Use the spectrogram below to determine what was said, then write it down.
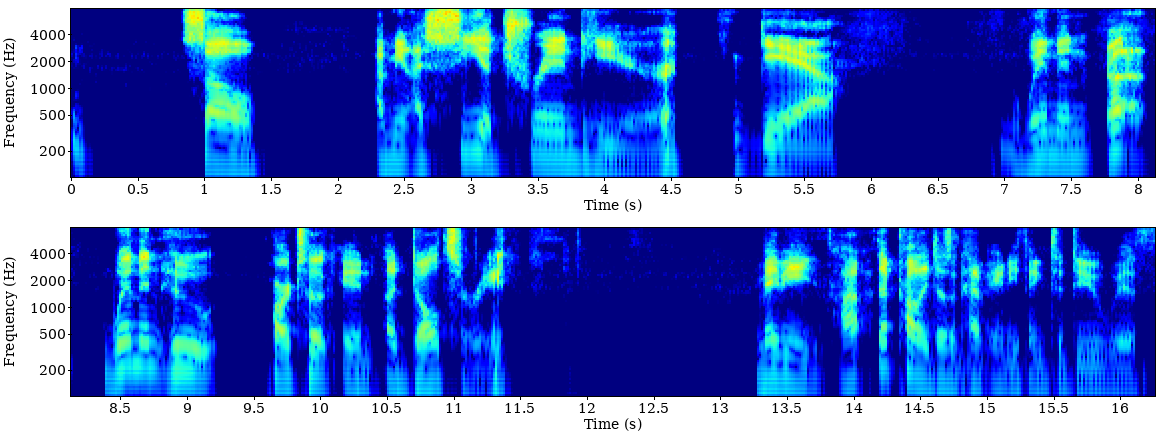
so, I mean, I see a trend here. yeah. women uh, women who partook in adultery maybe uh, that probably doesn't have anything to do with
